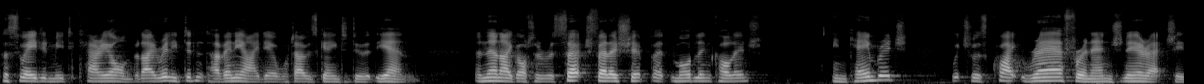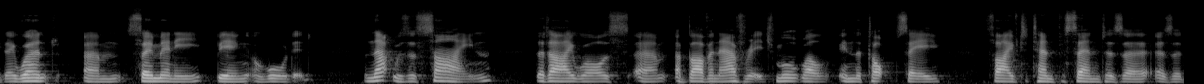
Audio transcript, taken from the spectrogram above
persuaded me to carry on, but I really didn't have any idea what I was going to do at the end. And then I got a research fellowship at Magdalene College in Cambridge, which was quite rare for an engineer, actually. There weren't um, so many being awarded. And that was a sign that I was um, above an average, more, well, in the top, say, 5 to 10% as a, as, a,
